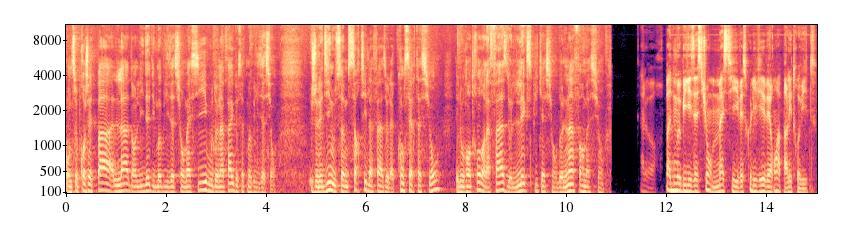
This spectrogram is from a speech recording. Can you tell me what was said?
On ne se projette pas là dans l'idée d'une mobilisation massive ou de l'impact de cette mobilisation. Je l'ai dit, nous sommes sortis de la phase de la concertation et nous rentrons dans la phase de l'explication, de l'information. Pas de mobilisation massive. Est-ce qu'Olivier Véran a parlé trop vite?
